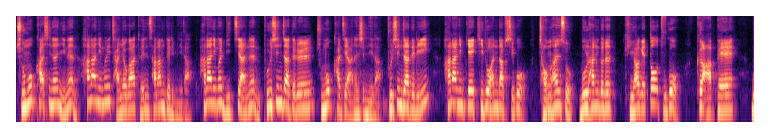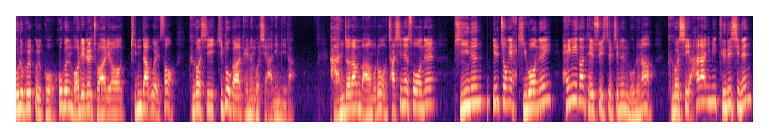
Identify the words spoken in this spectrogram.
주목하시는 이는 하나님의 자녀가 된 사람들입니다. 하나님을 믿지 않는 불신자들을 주목하지 않으십니다. 불신자들이 하나님께 기도한답시고 정한수 물 한 그릇 귀하게 떠두고 그 앞에 무릎을 꿇고 혹은 머리를 조아려 빈다고 해서 그것이 기도가 되는 것이 아닙니다. 간절한 마음으로 자신의 소원을 비는 일종의 기원의 행위가 될 수 있을지는 모르나 그것이 하나님이 들으시는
